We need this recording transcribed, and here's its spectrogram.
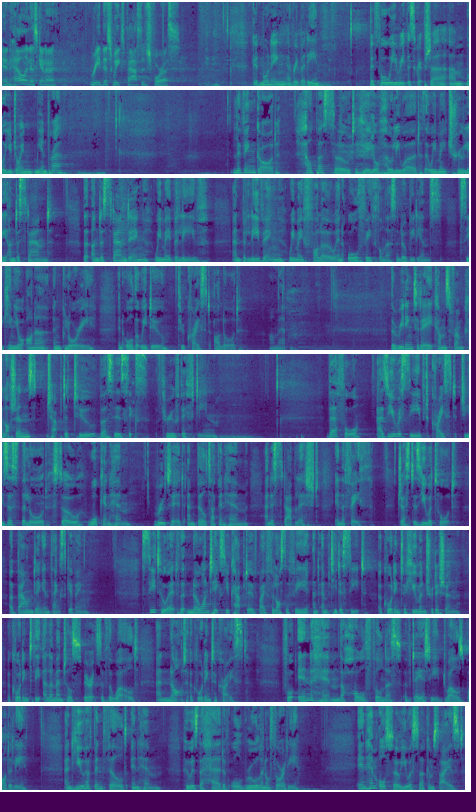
And Helen is going to read this week's passage for us. Good morning, everybody. Before we read the scripture, um, will you join me in prayer? Living God, help us so to hear your holy word that we may truly understand, that understanding we may believe, and believing we may follow in all faithfulness and obedience, seeking your honor and glory in all that we do through Christ our Lord. Amen. The reading today comes from Colossians chapter 2, verses 6 through 15. Therefore, as you received Christ Jesus the Lord, so walk in him, rooted and built up in him and established in the faith, just as you were taught, abounding in thanksgiving. See to it that no one takes you captive by philosophy and empty deceit, according to human tradition, according to the elemental spirits of the world, and not according to Christ. For in him the whole fullness of deity dwells bodily, and you have been filled in him, who is the head of all rule and authority. In him also you were circumcised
